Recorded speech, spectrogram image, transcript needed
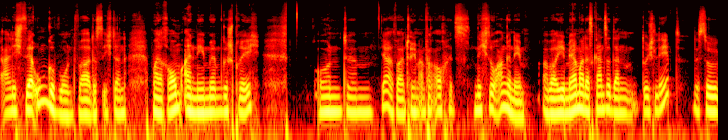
eigentlich sehr ungewohnt war, dass ich dann mal Raum einnehme im Gespräch. Und ähm, ja, es war natürlich am Anfang auch jetzt nicht so angenehm. Aber je mehr man das Ganze dann durchlebt, desto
